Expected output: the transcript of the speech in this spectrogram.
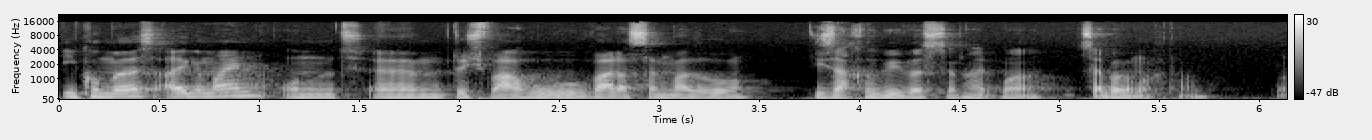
E-Commerce allgemein. Und ähm, durch Wahoo war das dann mal so die Sache, wie wir es dann halt mal selber gemacht haben. Ja.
